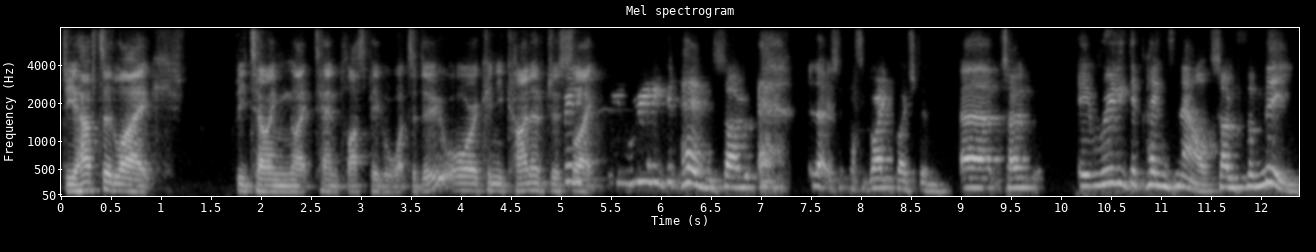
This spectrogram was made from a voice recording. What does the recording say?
do you have to like be telling like 10 plus people what to do? Or can you kind of just Really- like, It really depends. So, look, that's a great question. Uh, so, it really depends now. So, for me,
